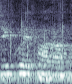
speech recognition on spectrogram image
Dziękuję Pana.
